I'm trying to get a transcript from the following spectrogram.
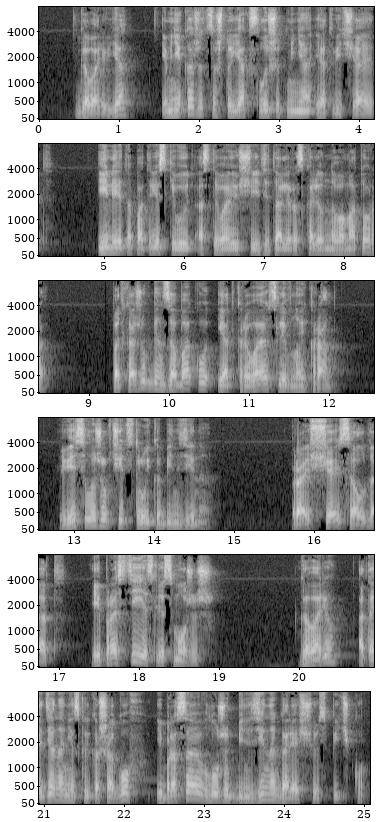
– говорю я, и мне кажется, что Як слышит меня и отвечает. Или это потрескивают остывающие детали раскаленного мотора? Подхожу к бензобаку и открываю сливной кран. Весело журчит струйка бензина. «Прощай, солдат, и прости, если сможешь». Говорю, отойдя на несколько шагов и бросаю в лужу бензина горящую спичку.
